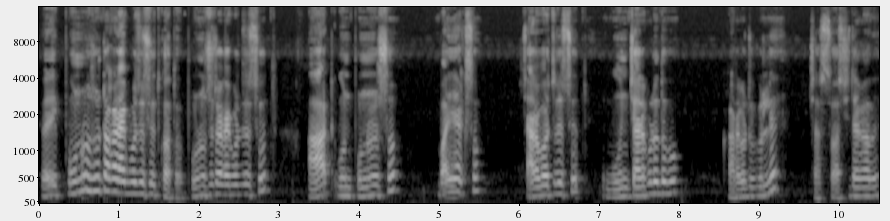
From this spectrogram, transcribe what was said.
এবার এই পনেরোশো টাকার এক বছরের সুদ কত? পনেরোশো টাকার এক বছরের সুদ আট গুণ পনেরোশো বাই একশো। চার বছরের সুদ, গুণ চার করে দেবো। কাটাকুটি করলে চারশো আশি টাকা হবে।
